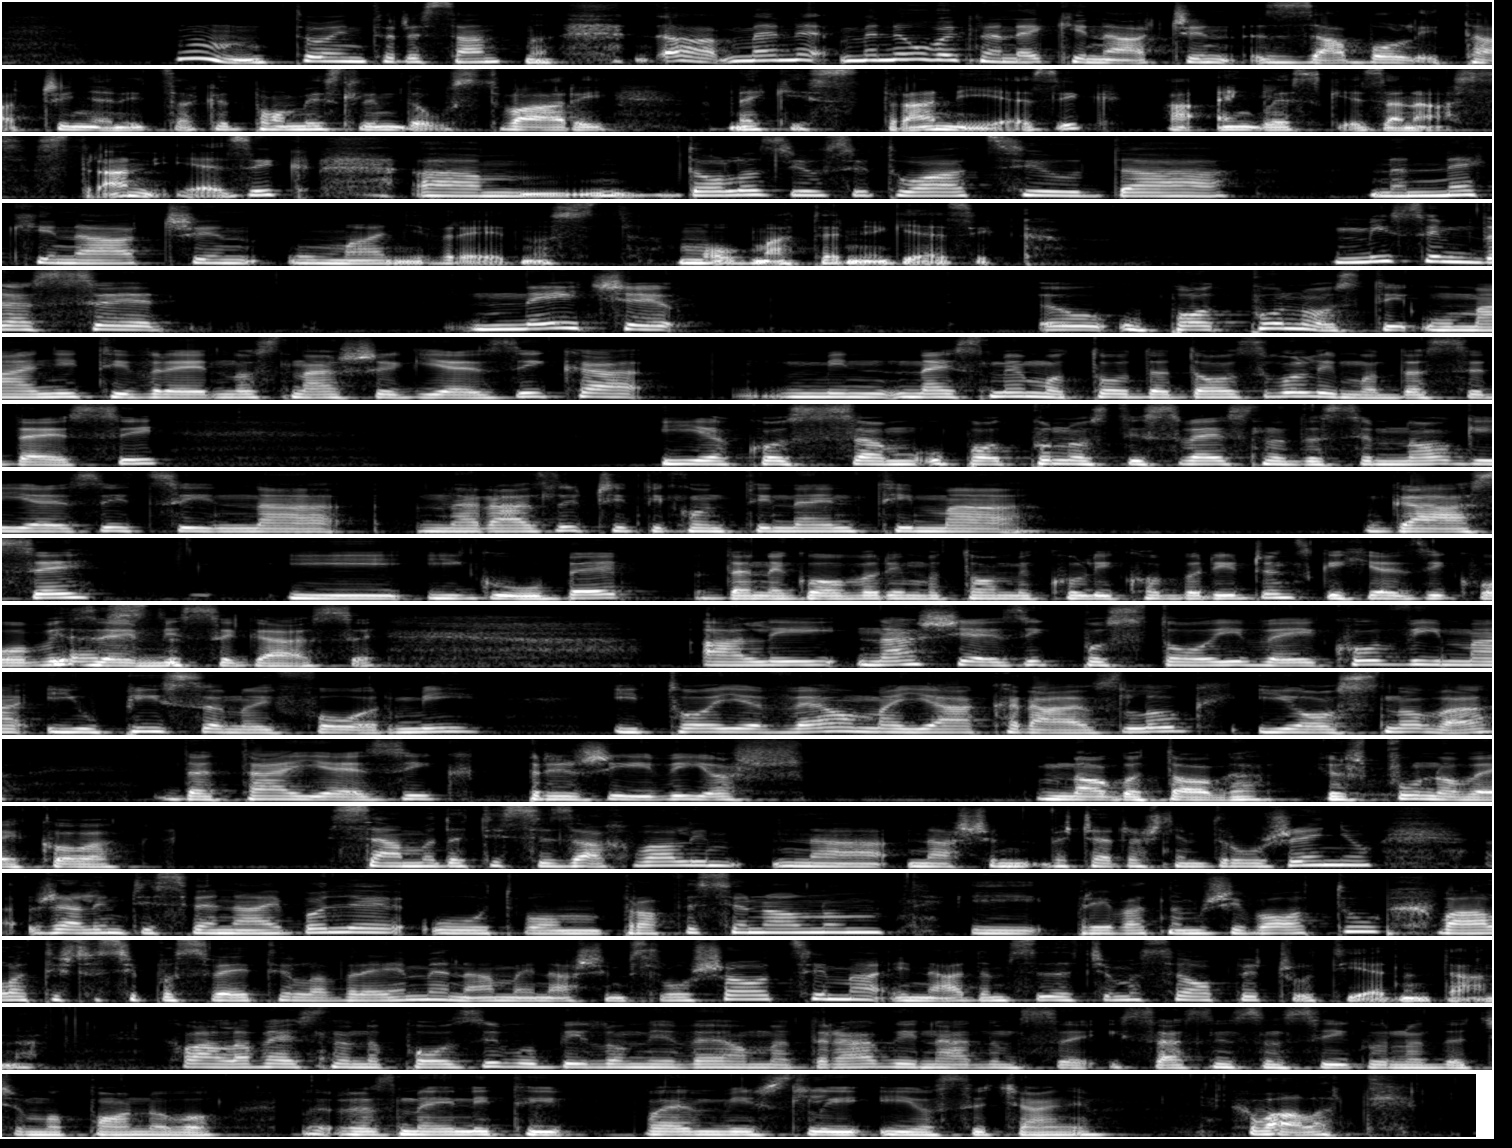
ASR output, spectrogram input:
Hmm, to je interesantno. Da, mene, mene uvek na neki način zaboli ta činjenica kad pomislim da u stvari neki strani jezik, a engleski je za nas strani jezik, um, dolazi u situaciju da na neki način umanji vrednost mog maternjeg jezika? Mislim da se neće e, u potpunosti umanjiti vrednost našeg jezika. Mi ne smemo to da dozvolimo da se desi, iako sam u potpunosti svesna da se mnogi jezici na, na različiti kontinentima gase i, i gube, da ne govorim o tome koliko aboriđanskih jezika u ovoj Jeste. zemlji se gase. Ali naš jezik postoji vekovima i u pisanoj formi i to je veoma jak razlog i osnova da taj jezik preživi još mnogo toga, još puno vekova samo da ti se zahvalim na našem večerašnjem druženju. Želim ti sve najbolje u tvom profesionalnom i privatnom životu. Hvala ti što si posvetila vreme nama i našim slušaocima i nadam se da ćemo se opet čuti jednog dana. Hvala Vesna na pozivu, bilo mi je veoma drago i nadam se i sasvim sam sigurna da ćemo ponovo razmeniti tvoje misli i osjećanje. Hvala ti.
